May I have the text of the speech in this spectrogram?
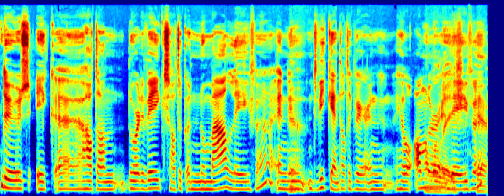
Dus ik eh, had dan door de week had ik een normaal leven. En in het weekend had ik weer een heel ander, leven, leven. ja.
